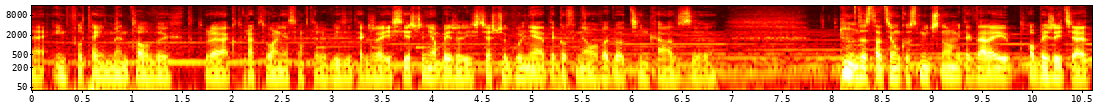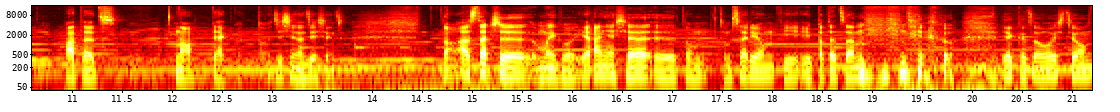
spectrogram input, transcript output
e, infotainmentowych, które, które aktualnie są w telewizji. Także jeśli jeszcze nie obejrzeliście, szczególnie tego finałowego odcinka z, ze stacją kosmiczną i tak dalej, obejrzyjcie Patec, no jakby to 10 na 10. No, a starczy mojego jarania się y, tą, tą serią i, i patecem jako, jako całością.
